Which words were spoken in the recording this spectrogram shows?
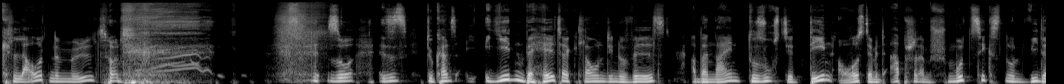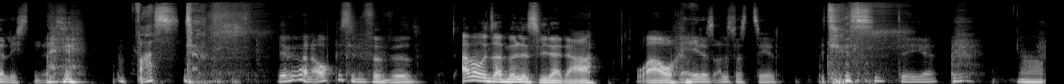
klaut eine Mülltonne? So, es ist, du kannst jeden Behälter klauen, den du willst, aber nein, du suchst dir den aus, der mit Abstand am schmutzigsten und widerlichsten ist. Was? Ja, wir waren auch ein bisschen verwirrt. Aber unser Müll ist wieder da. Wow. Ey, das ist alles, was zählt. Das, Digga. Ja.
